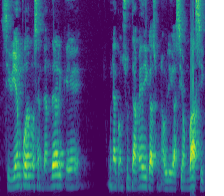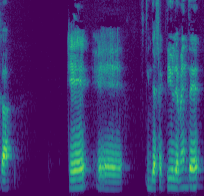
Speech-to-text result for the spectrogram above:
si bien podemos entender que una consulta médica es una obligación básica que eh, indefectiblemente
